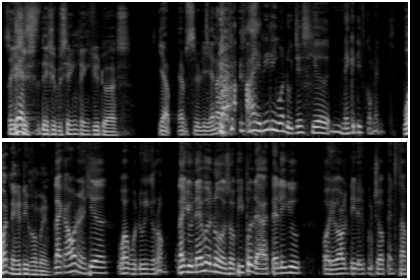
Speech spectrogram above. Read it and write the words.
so, They, yes, should, they should be saying thank you to us. yep, absolutely. And I, But I really want to just hear negative comments. What negative comment? Like I want to hear what we're doing wrong. Like you never know. So people that are telling you, oh, you all did a good job and stuff,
